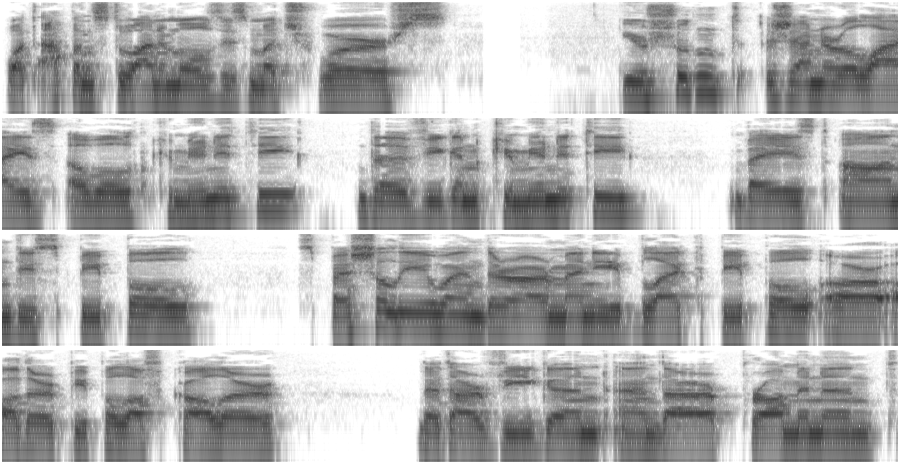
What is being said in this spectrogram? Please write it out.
What happens to animals is much worse. You shouldn't generalize a whole community, the vegan community, based on these people, especially when there are many black people or other people of color that are vegan and are prominent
